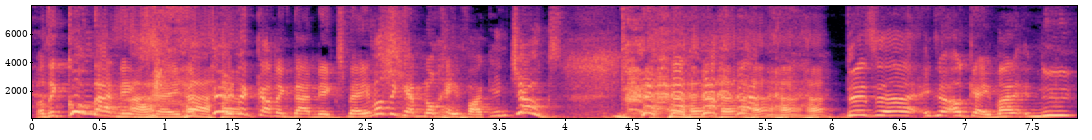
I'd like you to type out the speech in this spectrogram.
Want ik kon daar niks mee. Natuurlijk kan ik daar niks mee, want ik heb nog geen fucking jokes. dus eh, ik dacht, oké, maar nu,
